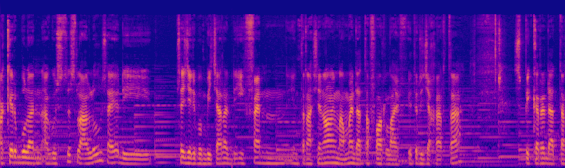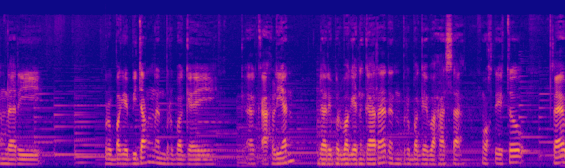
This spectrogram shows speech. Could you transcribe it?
Akhir bulan Agustus lalu saya di saya jadi pembicara di event internasional yang namanya Data for Life itu di Jakarta. Speakernya datang dari berbagai bidang dan berbagai uh, keahlian dari berbagai negara dan berbagai bahasa. Waktu itu saya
